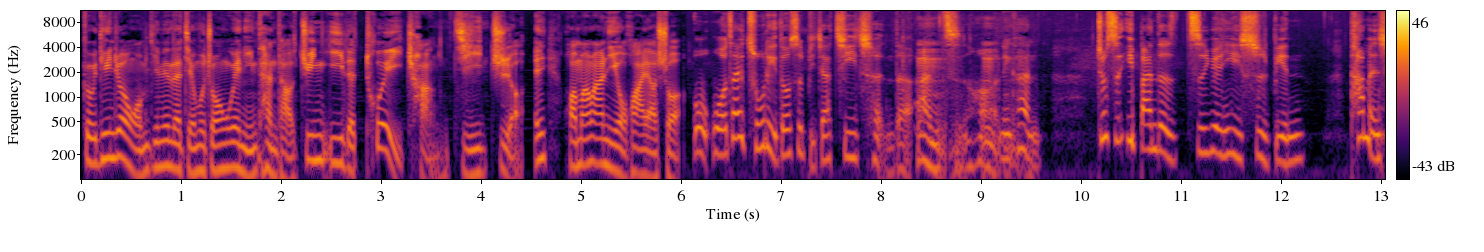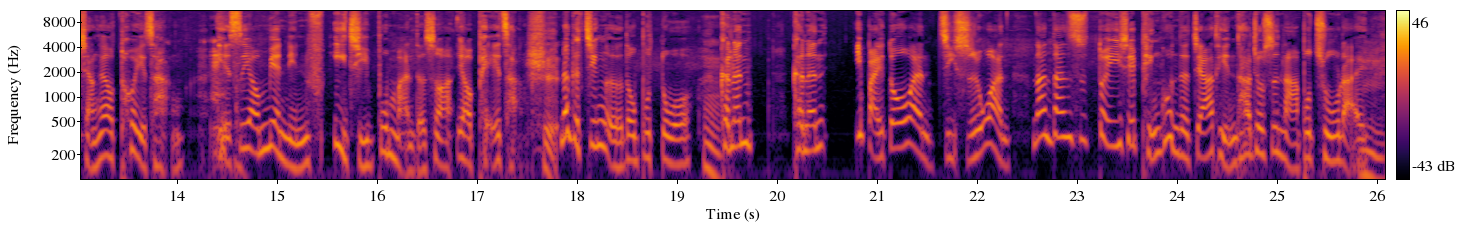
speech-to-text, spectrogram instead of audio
各位听众，我们今天在节目中为您探讨军医的退场机制哦。哎，黄妈妈，你有话要说？我我在处理都是比较基层的案子哈。嗯嗯、你看，就是一般的志愿役士兵，他们想要退场，也是要面临役期不满的时候要赔偿，是那个金额都不多，嗯、可能。可能一百多万、几十万，那但是对一些贫困的家庭，他就是拿不出来。嗯，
